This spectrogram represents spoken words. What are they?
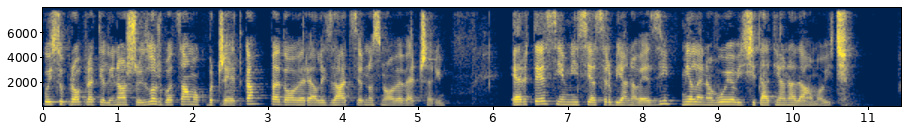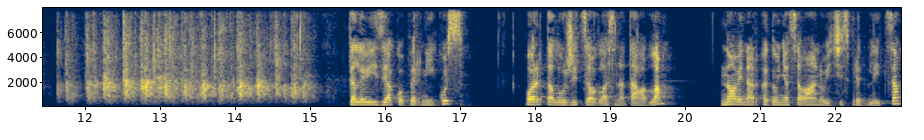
koji su propratili našu izložbu od samog početka pa do ove realizacije, odnosno ove večeri. RTS i emisija Srbija na vezi, Milena Vujović i Tatjana Adamović. Televizija Kopernikus, portal Užice oglasna tabla, novinarka Dunja Savanović ispred Blica,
